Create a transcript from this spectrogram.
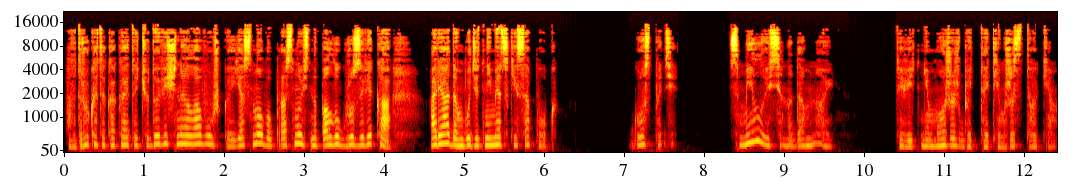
А вдруг это какая-то чудовищная ловушка, и я снова проснусь на полу грузовика, а рядом будет немецкий сапог? Господи, смилуйся надо мной. Ты ведь не можешь быть таким жестоким.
